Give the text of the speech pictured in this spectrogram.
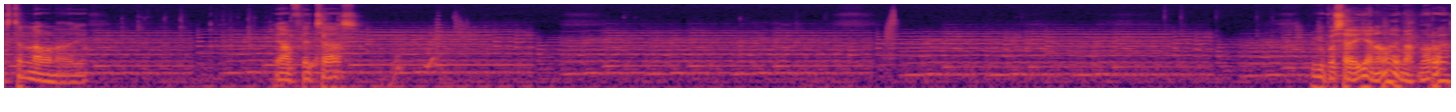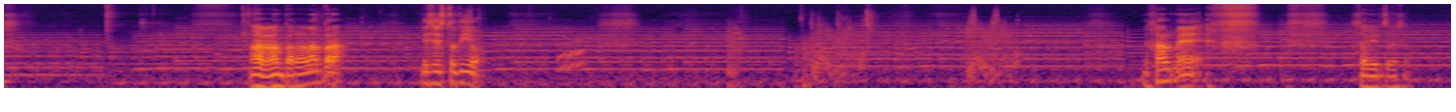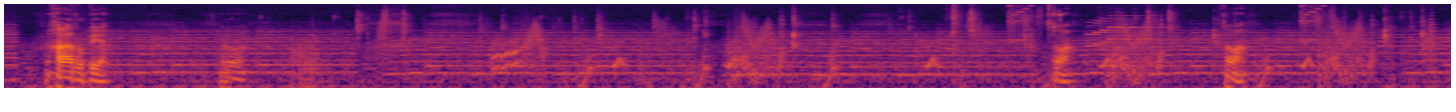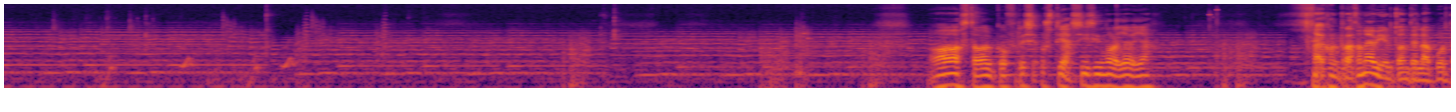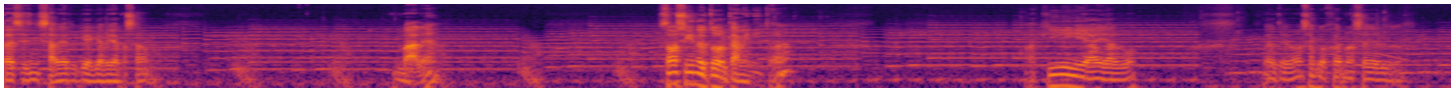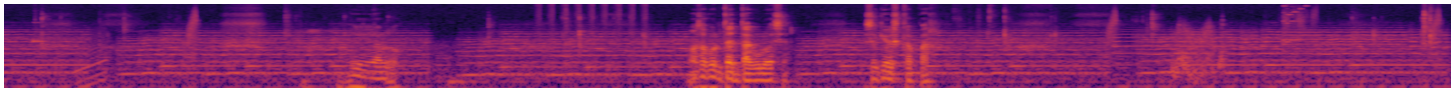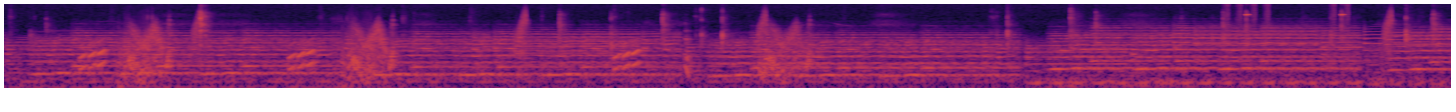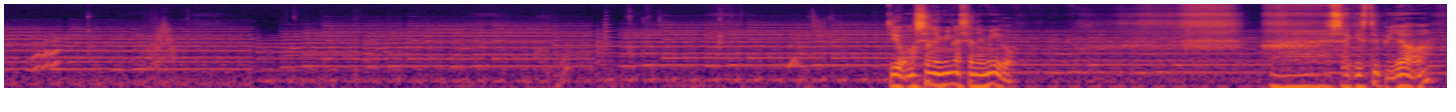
Este no le hago nada yo. Me dan flechas. Qué pesadilla, ¿no? De mazmorras. Ah, la lámpara, la lámpara. ¿Qué es esto, tío? Dejadme. Se ha abierto eso. Deja la rupia. Pero bueno. Toma. Toma. Oh, estaba el cofre ese. Hostia, sí, sí, tengo la llave ya. Con razón he abierto antes la puerta ese sin saber qué, había pasado. Vale. Estamos siguiendo todo el caminito, ¿eh? Aquí hay algo. Espérate, vamos a cogernos el... Aquí hay algo. Vamos a por el tentáculo ese. Que se quiere escapar. ¿Cómo se elimina ese enemigo? Es aquí estoy pillado, ¿eh?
